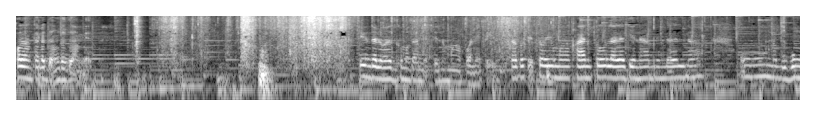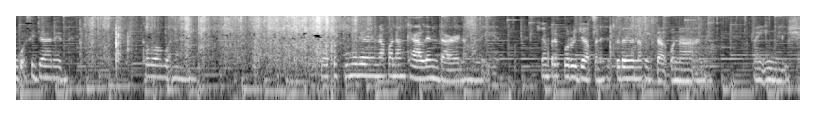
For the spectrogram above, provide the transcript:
ako lang talaga ang gagamit. Kasi yung dalawa gumagamit din ng mga ponytail. Tapos ito yung mga kanto, lalagyan namin dahil na, oh, nabubunggo si Jared. Kawawa naman. Tapos bumili rin ako ng calendar na maliit. Siyempre, puro Japanese. Ito daw yung nakita ko na, ano, may English.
